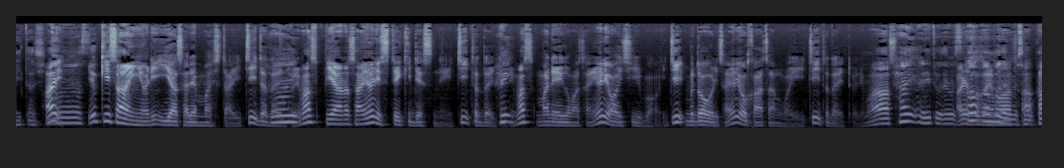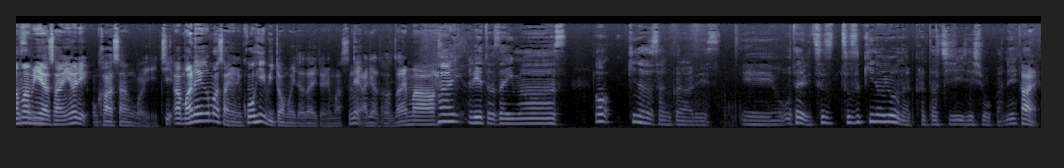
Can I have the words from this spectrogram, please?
いいたしはいます、。ゆきさんより癒されました。1いただいております。ピアノさんより素敵ですね。1いただいております。マネーグマさんより美味しい棒1。ぶどうりさんよりお母さん声1いただいております。はい、ありがとうございます。ありがとうございます。あ、天宮ささんよりお母さん声1。あ、マネーグマさんよりコーヒービトもいただいておりますね。ありがとうございます。はい、ありがとうございます。お、木下さんからあれです。えーお便りつ続きのような形でしょうかね。はい。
